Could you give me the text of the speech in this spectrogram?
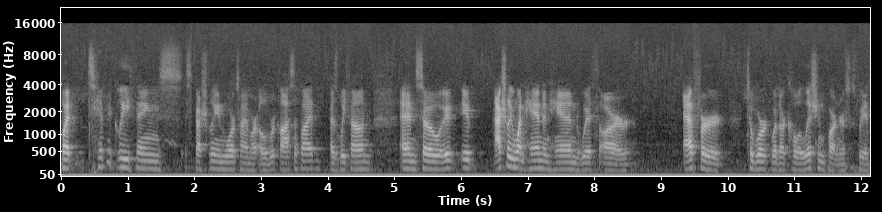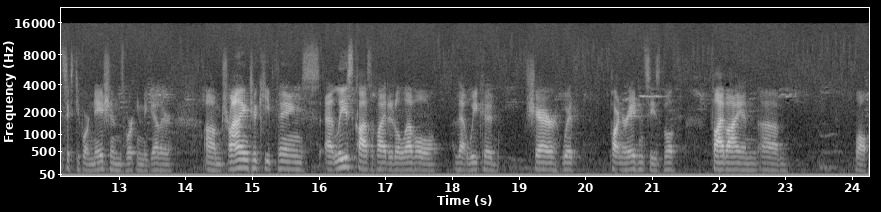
but typically things, especially in wartime, are overclassified, as we found. And so it, it actually went hand in hand with our effort to work with our coalition partners, because we had 64 nations working together, um, trying to keep things at least classified at a level that we could share with partner agencies, both Five Eyes and, um, well,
